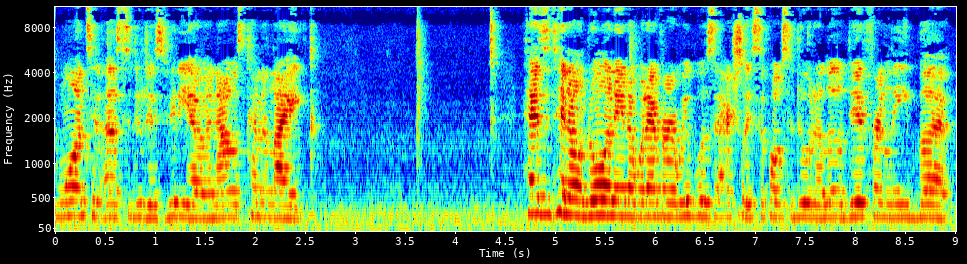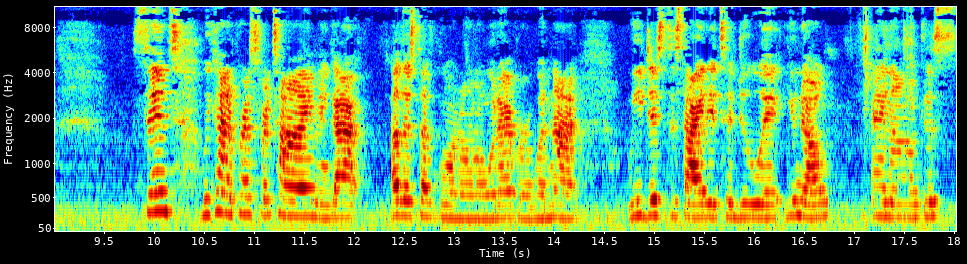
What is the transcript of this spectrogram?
wanted us to do this video, and I was kind of like hesitant on doing it or whatever. We was actually supposed to do it a little differently, but since we kind of pressed for time and got other stuff going on or whatever, whatnot, we just decided to do it, you know, and um, just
